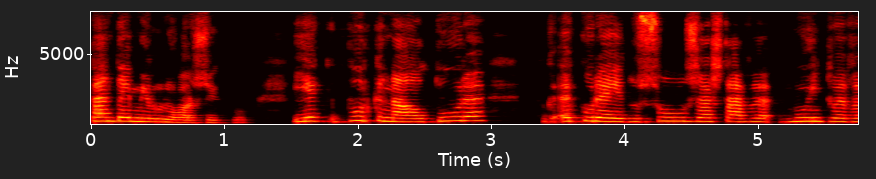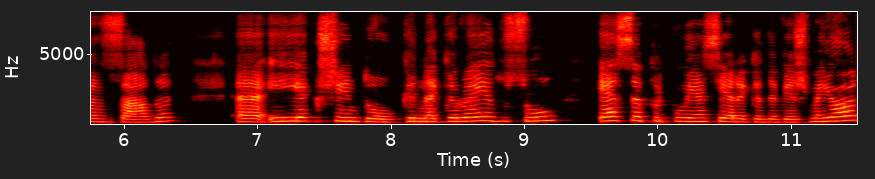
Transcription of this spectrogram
pandemiológico. E porque na altura a Coreia do Sul já estava muito avançada uh, e acrescentou que na Coreia do Sul essa frequência era cada vez maior,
